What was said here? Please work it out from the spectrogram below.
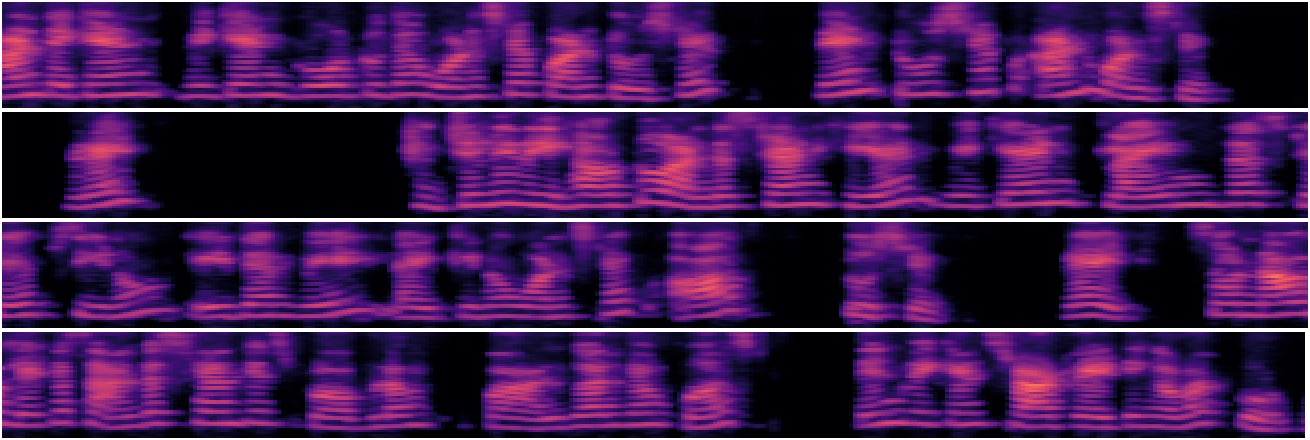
And they can, we can go to the one step and two step, then two step and one step, right? Actually, we have to understand here, we can climb the steps, you know, either way, like, you know, one step or two step, right? So now let us understand this problem for algorithm first, then we can start writing our code.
